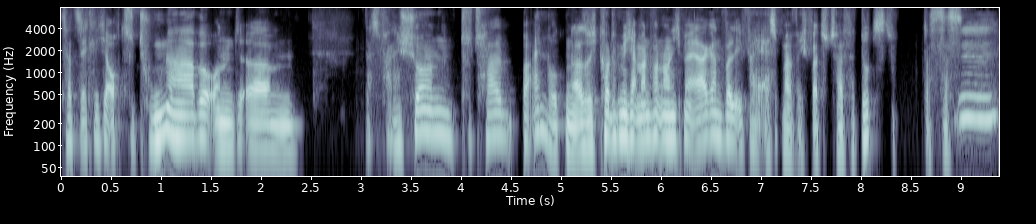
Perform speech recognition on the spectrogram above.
tatsächlich auch zu tun habe und ähm, das fand ich schon total beeindruckend. Also ich konnte mich am Anfang noch nicht mehr ärgern, weil ich war erstmal, ich war total verdutzt, dass das, mm.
